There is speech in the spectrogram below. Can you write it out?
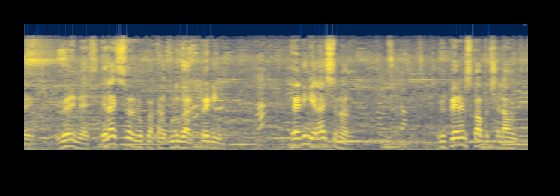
Very very nice. ఎలా ఇస్తున్నారు మీకు అక్కడ గురుగారు ట్రైనింగ్? ట్రైనింగ్ ఎలా ఇస్తున్నారు? మీ పేరెంట్స్ కాపరేషన్ ఎలా ఉంది?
